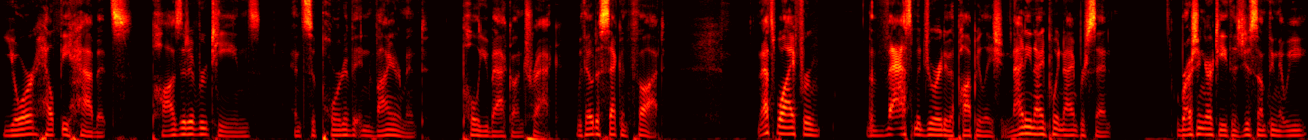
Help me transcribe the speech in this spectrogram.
Your healthy habits, positive routines, and supportive environment pull you back on track without a second thought. And that's why, for the vast majority of the population, 99.9%, brushing our teeth is just something that we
